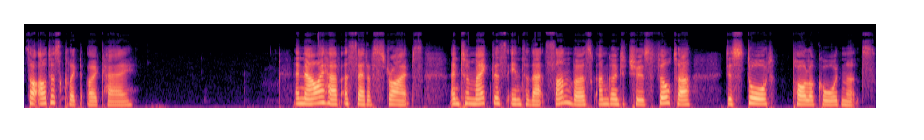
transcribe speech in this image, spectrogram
So I'll just click OK. And now I have a set of stripes. And to make this into that sunburst, I'm going to choose Filter, Distort, Polar Coordinates.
